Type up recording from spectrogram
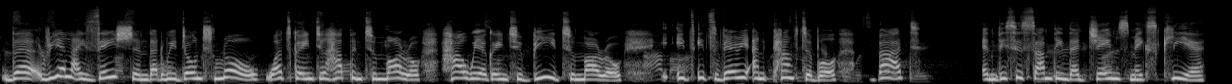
The realization that we don't know what's going to happen tomorrow, how we are going to be tomorrow, it, it's very uncomfortable. But, and this is something that James makes clear,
